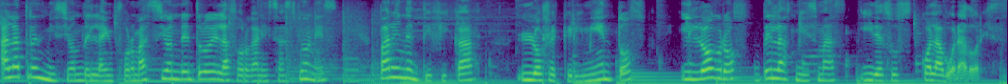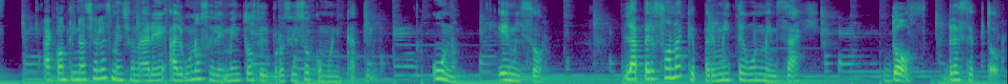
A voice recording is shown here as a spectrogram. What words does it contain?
a la transmisión de la información dentro de las organizaciones para identificar los requerimientos y logros de las mismas y de sus colaboradores. A continuación les mencionaré algunos elementos del proceso comunicativo. 1. Emisor. La persona que permite un mensaje. 2. Receptor.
